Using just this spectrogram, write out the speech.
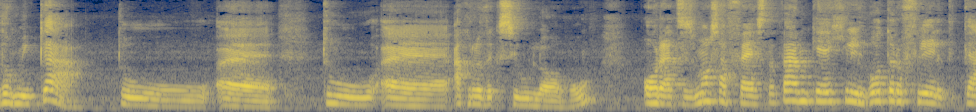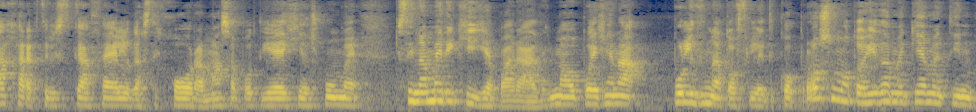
δομικά του, ε, του ε, ακροδεξιού λόγου. Ο ρατσισμός αφέστατα, αν και έχει λιγότερο φιλετικά χαρακτηριστικά, θα έλεγα, στη χώρα μας από ό,τι έχει, ας πούμε, στην Αμερική για παράδειγμα, όπου έχει ένα πολύ δυνατό φιλετικό πρόσημο. Το είδαμε και με την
